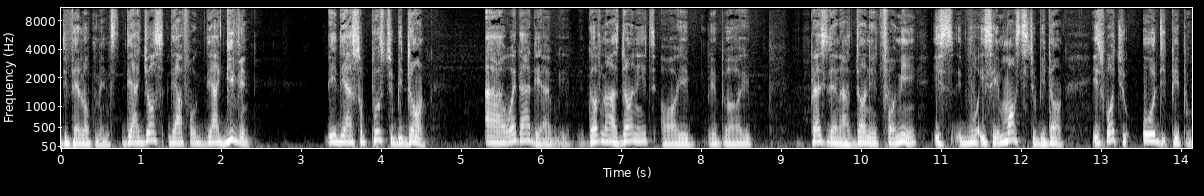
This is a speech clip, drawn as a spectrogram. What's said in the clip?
developments, they are just they are for they are given. They, they are supposed to be done. Uh, whether the governor has done it or a president has done it, for me, is it's a must to be done. It's what you owe the people.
